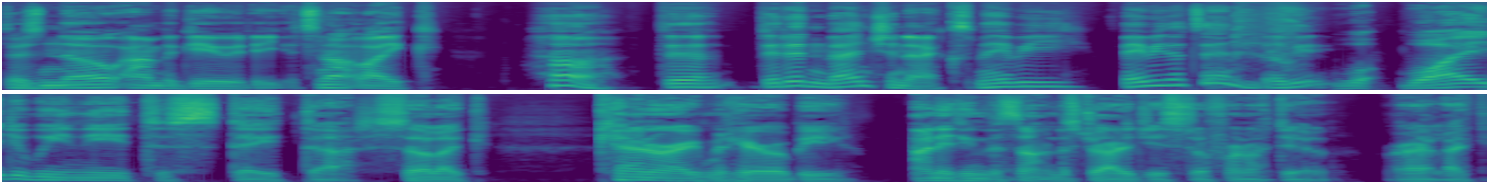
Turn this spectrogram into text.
There's no ambiguity. It's not like, huh, they, they didn't mention X. Maybe, maybe that's in. Maybe. Why do we need to state that? So like counter argument here would be anything that's not in the strategy is stuff we're not doing, right? Like,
